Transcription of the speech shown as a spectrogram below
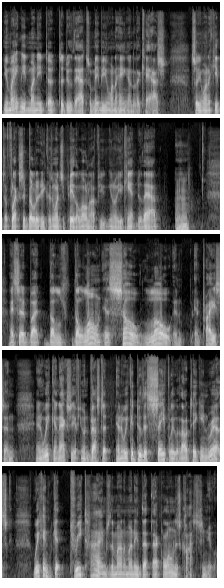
You might need money to to do that, so maybe you want to hang on to the cash. So you want to keep the flexibility because once you pay the loan off, you you know you can't do that. Mm-hmm. I said, but the the loan is so low in in price, and and we can actually, if you invest it, and we could do this safely without taking risk, we can get three times the amount of money that that loan is costing you.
